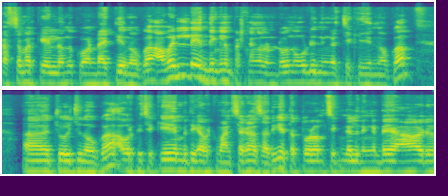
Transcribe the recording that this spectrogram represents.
കസ്റ്റമർ കെയറിൽ ഒന്ന് കോൺടാക്ട് ചെയ്ത് നോക്കുക. അവരുടെ എന്തെങ്കിലും പ്രശ്നങ്ങളുണ്ടോ എന്നുകൂടി നിങ്ങൾ ചെക്ക് ചെയ്ത് നോക്കുക. ചോദിച്ചു നോക്കുക. അവർക്ക് ചെക്ക് ചെയ്യുമ്പോഴത്തേക്ക് അവർക്ക് മനസ്സിലാക്കാൻ സാധിക്കും. എത്രത്തോളം സിഗ്നൽ നിങ്ങളുടെ ആ ഒരു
